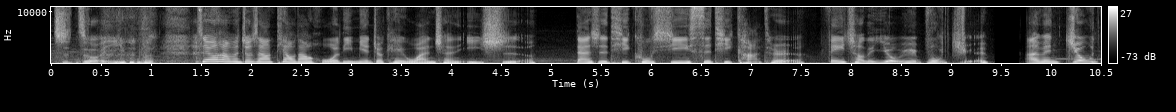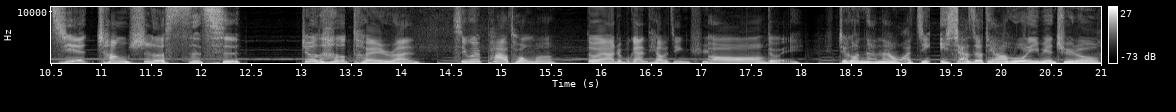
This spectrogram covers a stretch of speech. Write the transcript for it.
纸做衣服，最后他们就是要跳到火里面就可以完成仪式了。但是提库西斯提卡特尔非常的犹豫不决，那边纠结尝试了四次，结果他的腿软，是因为怕痛吗？对啊，就不敢跳进去。哦，oh. 对，结果娜娜瓦金一下子就跳到火里面去了。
